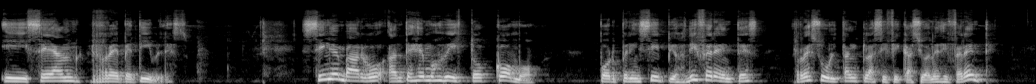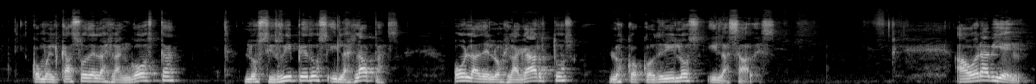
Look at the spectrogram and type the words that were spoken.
y sean repetibles. Sin embargo, antes hemos visto cómo, por principios diferentes, resultan clasificaciones diferentes, como el caso de las langostas, los cirrípedos y las lapas, o la de los lagartos, los cocodrilos y las aves. Ahora bien,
